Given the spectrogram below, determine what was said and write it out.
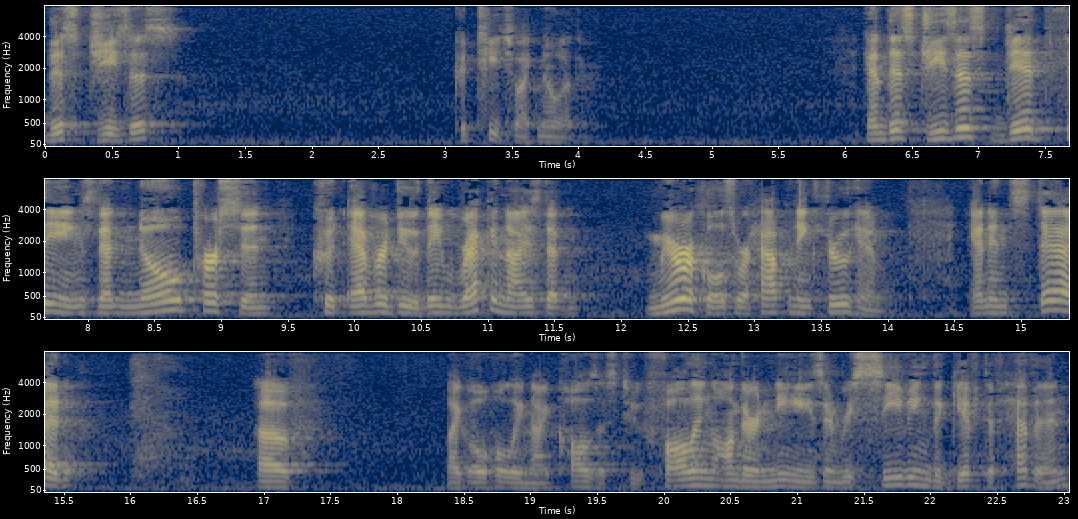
this Jesus, could teach like no other. And this Jesus did things that no person could ever do. They recognized that miracles were happening through him. And instead of like O Holy Night calls us to, falling on their knees and receiving the gift of heaven.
